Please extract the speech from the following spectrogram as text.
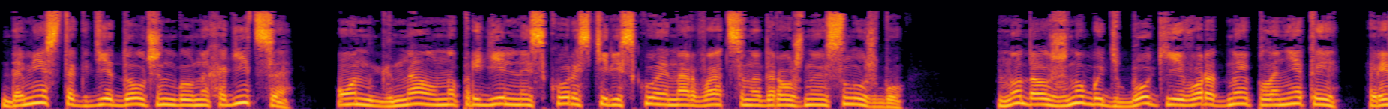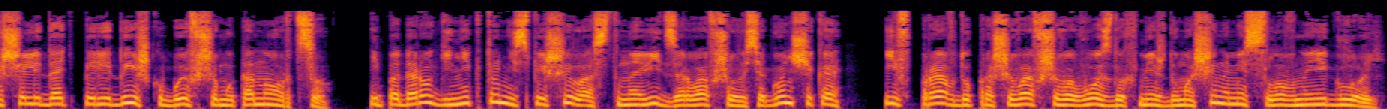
До места, где должен был находиться, он гнал на предельной скорости, рискуя нарваться на дорожную службу. Но, должно быть, боги его родной планеты решили дать передышку бывшему тонорцу, и по дороге никто не спешил остановить взорвавшегося гонщика и вправду прошивавшего воздух между машинами словно иглой.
